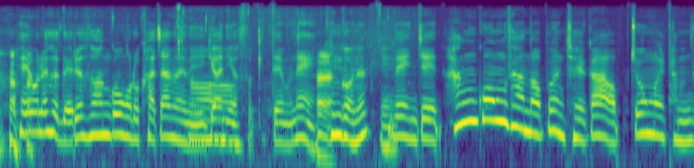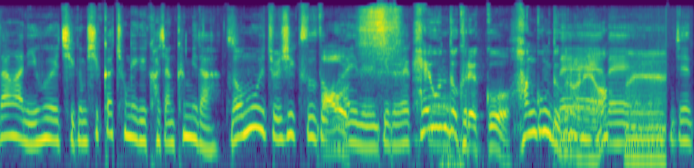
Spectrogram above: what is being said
해운에서 내려서 항공으로 가자는 어. 의견이었었기 때문에 네. 근거는 예. 근데 이제 항공 산업은 제가 업종을 담당한 이후에 지금 시가총액이 가장 큽니다. 너무 주식 수도 어우, 많이 늘기도 했고 해운도 그랬고 항공도 네, 그러네요. 네. 네. 이제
